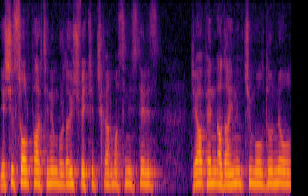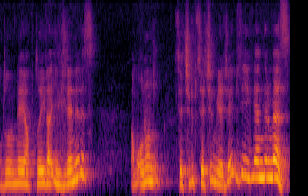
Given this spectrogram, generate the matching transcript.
Yeşil Sol Parti'nin burada üç vekil çıkarmasını isteriz. CHP'nin adayının kim olduğu, ne olduğu, ne yaptığıyla ilgileniriz. Ama onun seçilip seçilmeyeceği bizi ilgilendirmez.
